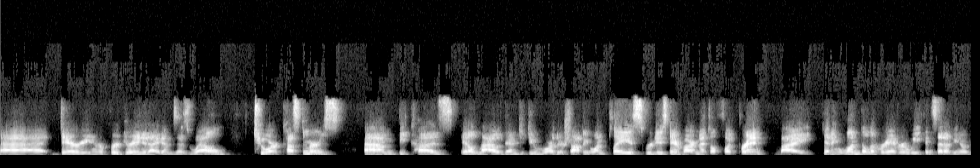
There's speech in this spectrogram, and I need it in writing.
uh, dairy, and refrigerated items as well to our customers um, because it allowed them to do more of their shopping in one place, reduce their environmental footprint by getting one delivery every week instead of you know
